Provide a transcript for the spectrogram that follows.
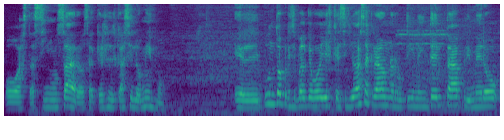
o hasta sin usar, o sea que es casi lo mismo. El punto principal que voy es que si vas a crear una rutina, intenta primero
